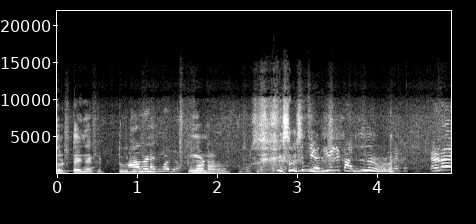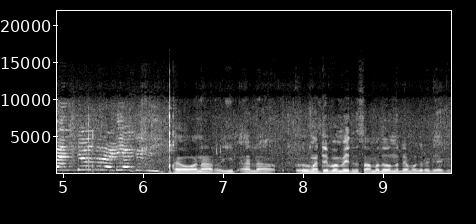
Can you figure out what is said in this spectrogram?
നിട്ടേ ഞാൻ കിട്ടൂല. ഇങ്ങോട്ടാണ് അല്ല മറ്റേ ഇപ്പം വരുന്ന സമ്മതം വന്നിട്ട് നമുക്ക് റെഡിയാക്കി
